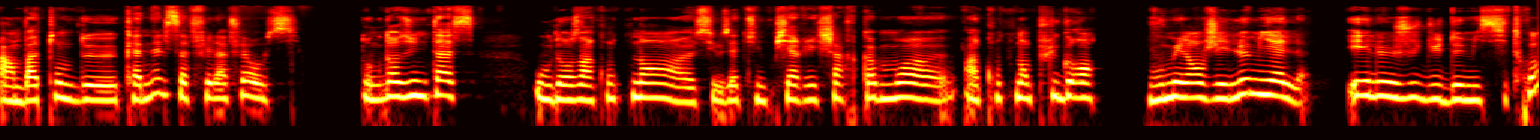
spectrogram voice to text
un bâton de cannelle, ça fait l'affaire aussi. Donc dans une tasse ou dans un contenant, euh, si vous êtes une Pierre Richard comme moi, euh, un contenant plus grand, vous mélangez le miel et le jus du demi-citron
